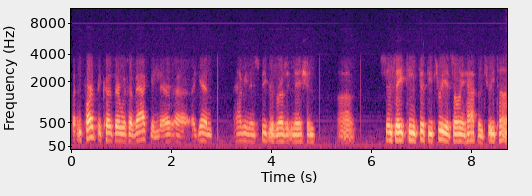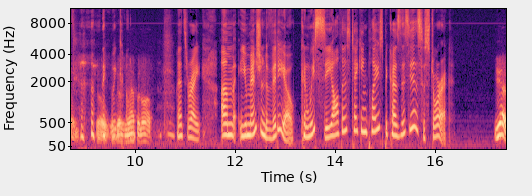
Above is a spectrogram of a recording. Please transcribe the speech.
but in part because there was a vacuum there. Uh, again, having a speaker's resignation. Since 1853, it's only happened three times, so it doesn't go. happen often. That's right. Um, you mentioned a video. Can we see all this taking place? Because this is historic. Yes,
